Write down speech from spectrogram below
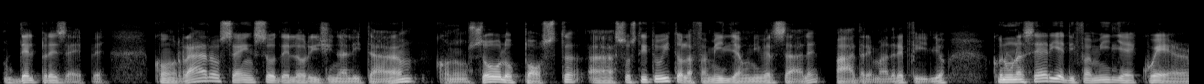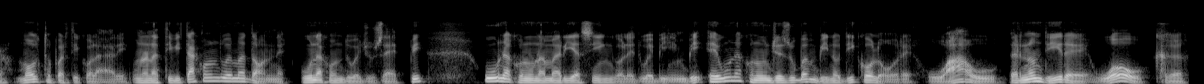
del presepe. Con raro senso dell'originalità, con un solo post, ha sostituito la famiglia universale, padre, madre figlio, con una serie di famiglie queer molto particolari, una natività con due Madonne, una con due Giuseppi, una con una Maria singola e due bimbi e una con un Gesù bambino di colore. Wow! Per non dire woke.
